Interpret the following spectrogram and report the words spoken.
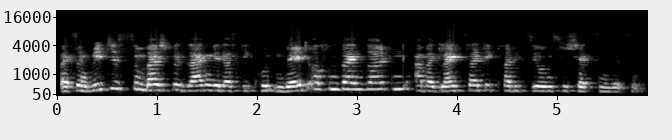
Bei St. Regis zum Beispiel sagen wir, dass die Kunden weltoffen sein sollten, aber gleichzeitig Traditionen zu schätzen wissen.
